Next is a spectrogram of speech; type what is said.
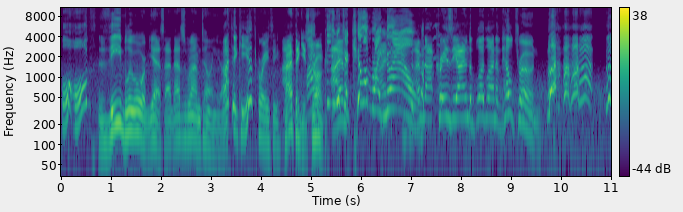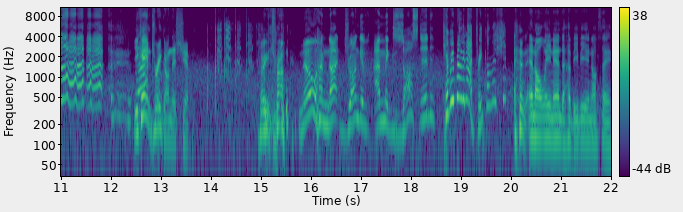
four orbs? The blue orb. Yes, that, that's what I'm telling you. I think he is crazy. I think he's I drunk. think we I'm- should kill him right I- now. I'm not crazy. I am the bloodline of Heltrone. You can't drink on this ship. Are you drunk? No, I'm not drunk. If I'm exhausted. Can we really not drink on this ship? and, and I'll lean into Habibi and I'll say,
